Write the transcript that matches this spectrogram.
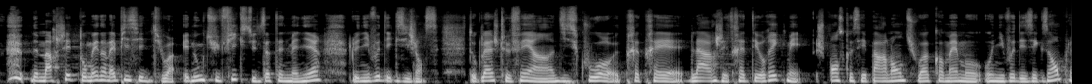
de marcher, de tomber dans la piscine, tu vois. Et donc tu fixes d'une certaine manière le niveau d'exigence. Donc là je te fais un discours très très large et très théorique, mais je pense que c'est parlant, tu vois, quand même au, au niveau des exemples.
